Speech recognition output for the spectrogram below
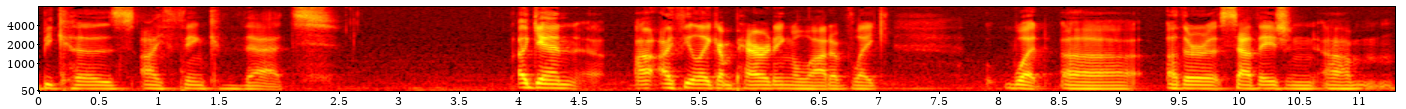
because I think that again, I, I feel like I'm parroting a lot of like what uh other South Asian um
